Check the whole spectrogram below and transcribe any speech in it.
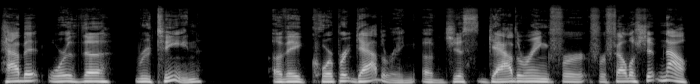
habit or the routine of a corporate gathering of just gathering for for fellowship. Now,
